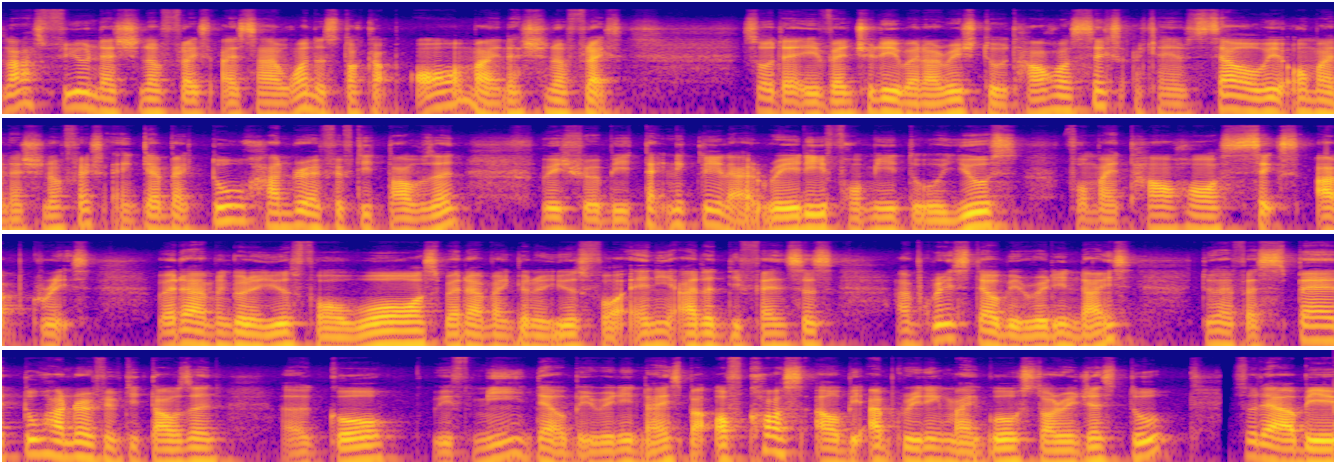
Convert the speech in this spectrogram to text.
last few national flags as I want to stock up all my national flags so that eventually when I reach to Town Hall 6, I can sell away all my national flags and get back 250,000, which will be technically like ready for me to use for my Town Hall 6 upgrades. Whether I'm going to use for walls, whether I'm going to use for any other defenses upgrades, that will be really nice. To have a spare 250,000 uh, gold with me, that will be really nice. But of course, I'll be upgrading my gold storages too, so that I'll be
